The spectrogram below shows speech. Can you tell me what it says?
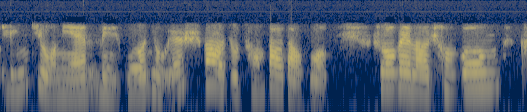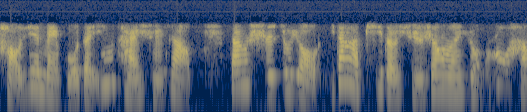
零九年，美国《纽约时报》就曾报道过，说为了成功考进美国的英才学校，当时就有一大批的学生们涌入韩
